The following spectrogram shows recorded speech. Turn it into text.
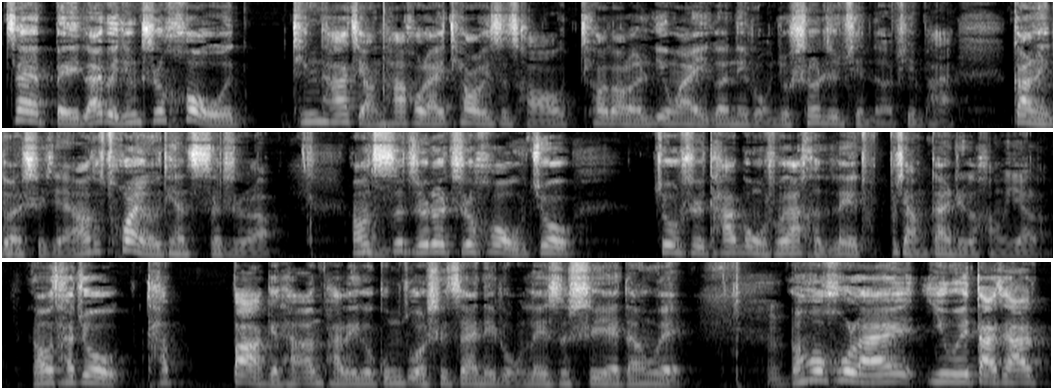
在北来北京之后，我听他讲，他后来跳了一次槽，跳到了另外一个那种就奢侈品的品牌，干了一段时间，然后他突然有一天辞职了。然后辞职了之后，就就是他跟我说他很累，不想干这个行业了。然后他就他爸给他安排了一个工作，是在那种类似事业单位。然后后来因为大家。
